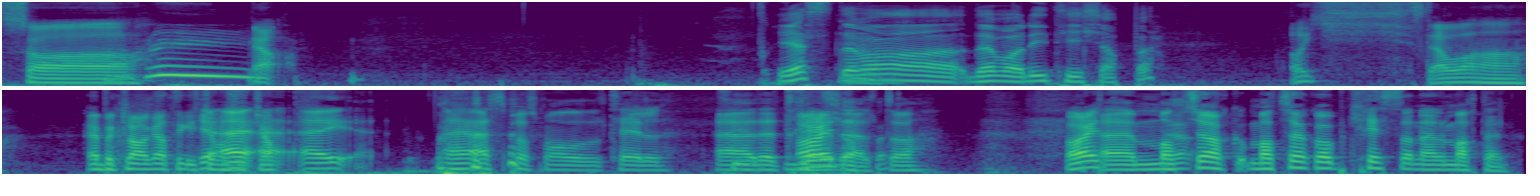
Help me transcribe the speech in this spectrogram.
Så ja. Yes, det Mm. var, det var de ti kjappe. Oi, det var Jeg beklager at jeg ikke var så jeg, kjapp. jeg, jeg har et spørsmål til. Uh, det er tredelt, da. Oi. Eh, Mats Jakob, Mats Jakob, Christian eller Martin?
